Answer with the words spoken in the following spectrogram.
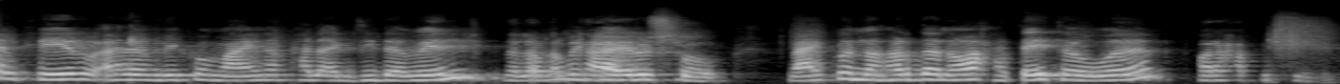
الخير واهلا بيكم معانا في حلقة جديدة من In Cairo Show معاكم النهارده نهى حتاته و فرح بكتير.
